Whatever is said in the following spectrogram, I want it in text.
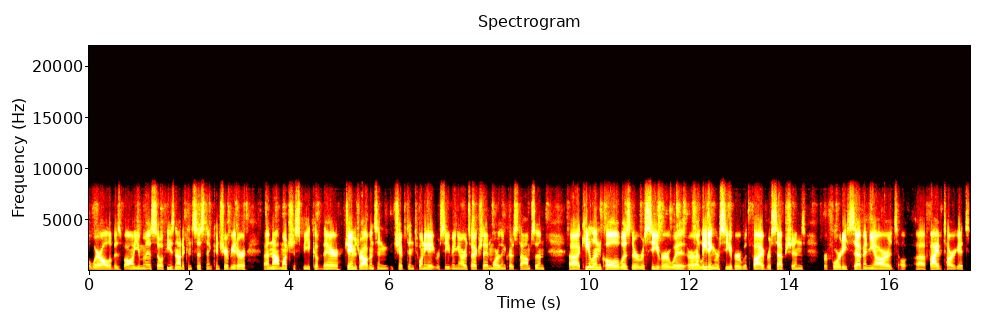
where all of his volume is. So if he's not a consistent contributor, uh, not much to speak of there. James Robinson chipped in 28 receiving yards, so actually had more than Chris Thompson. Uh, Keelan Cole was their receiver with, or a leading receiver with five receptions for 47 yards, uh, five targets.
